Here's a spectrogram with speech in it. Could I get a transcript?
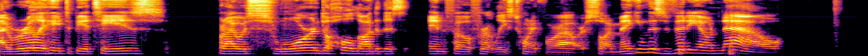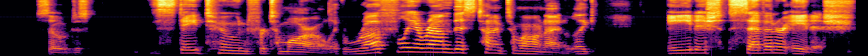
I really hate to be a tease, but I was sworn to hold on to this info for at least 24 hours. So I'm making this video now. So just stay tuned for tomorrow. Like roughly around this time tomorrow night. Like 8ish, 7 or 8ish.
